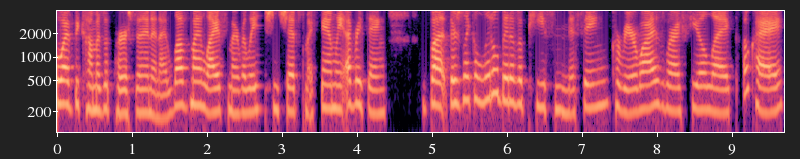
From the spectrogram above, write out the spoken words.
who I've become as a person. And I love my life, my relationships, my family, everything. But there's like a little bit of a piece missing career wise where I feel like, okay,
